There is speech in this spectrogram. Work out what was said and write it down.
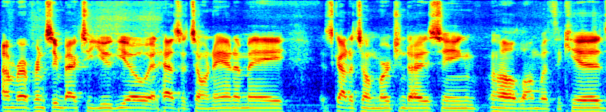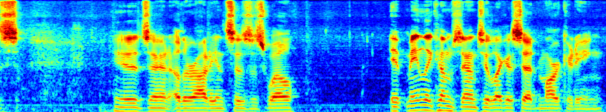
I'm referencing back to Yu Gi Oh. It has its own anime. It's got its own merchandising uh, along with the kids, kids and other audiences as well. It mainly comes down to, like I said, marketing.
